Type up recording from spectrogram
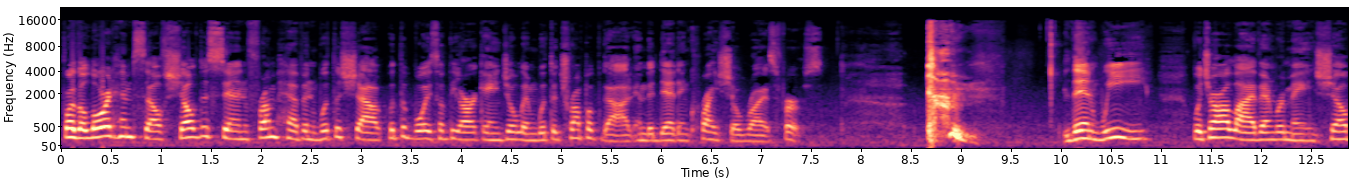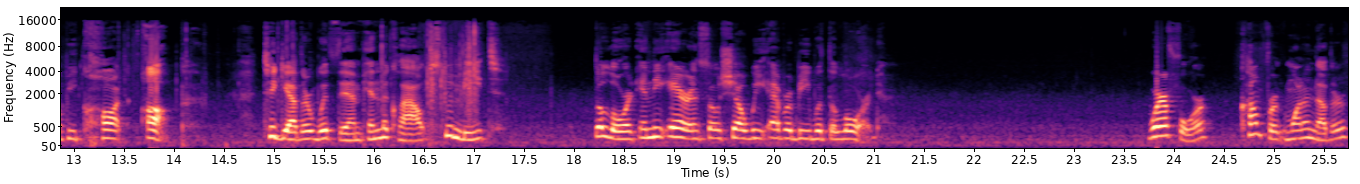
For the Lord himself shall descend from heaven with a shout, with the voice of the archangel, and with the trump of God, and the dead in Christ shall rise first. then we which are alive and remain shall be caught up together with them in the clouds to meet the Lord in the air, and so shall we ever be with the Lord. Wherefore, comfort one another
